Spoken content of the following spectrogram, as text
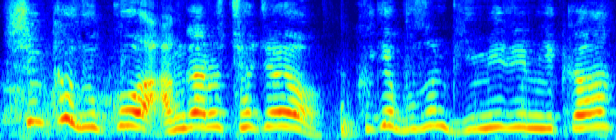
싱크 눕고 안 가르쳐 줘요. 그게 무슨 비밀입니까?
